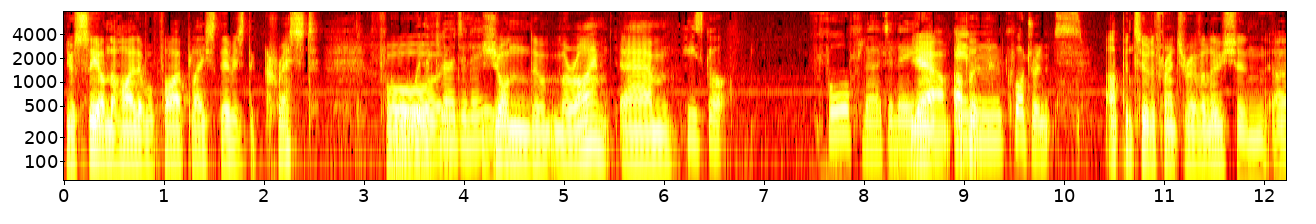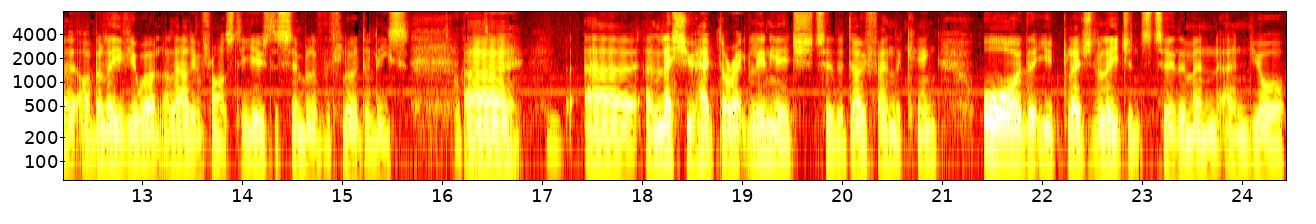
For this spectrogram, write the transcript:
You'll see on the high level fireplace there is the crest for the fleur-de-lis. Jean de Mareuil. Um, He's got four fleur de lis. Yeah, up at- in quadrants. Up until the French Revolution, uh, I believe you weren't allowed in France to use the symbol of the fleur de lis, uh, unless you had direct lineage to the Dauphin, the king, or that you'd pledged allegiance to them, and, and your,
